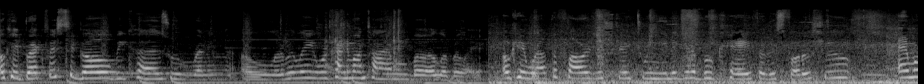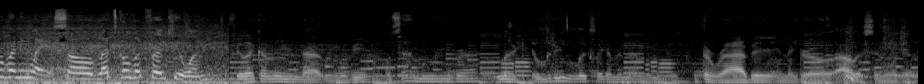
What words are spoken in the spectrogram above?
Okay, breakfast to go because we're running a little bit late. We're kind of on time, but a little bit late. Okay, we're at the flower district. We need to get a bouquet for this photo shoot. And we're running late, so let's go look for a cute one. I feel like I'm in that movie. What's that movie, bro? Look, it literally looks like I'm in that movie. With the rabbit and the girl, Allison, whatever.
